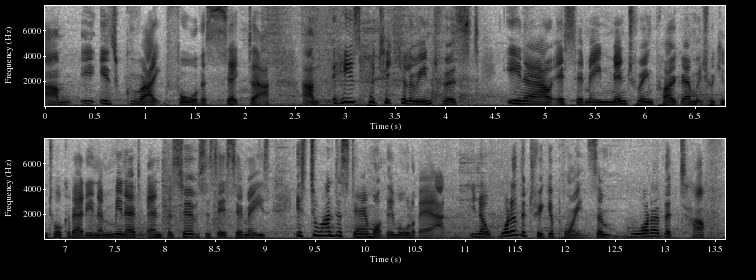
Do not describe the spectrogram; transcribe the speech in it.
um, is great for the sector. Um, his particular interest in our SME mentoring program, which we can talk about in a minute, and for services SMEs, is to understand what they're all about. You know, what are the trigger points and what are the tough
